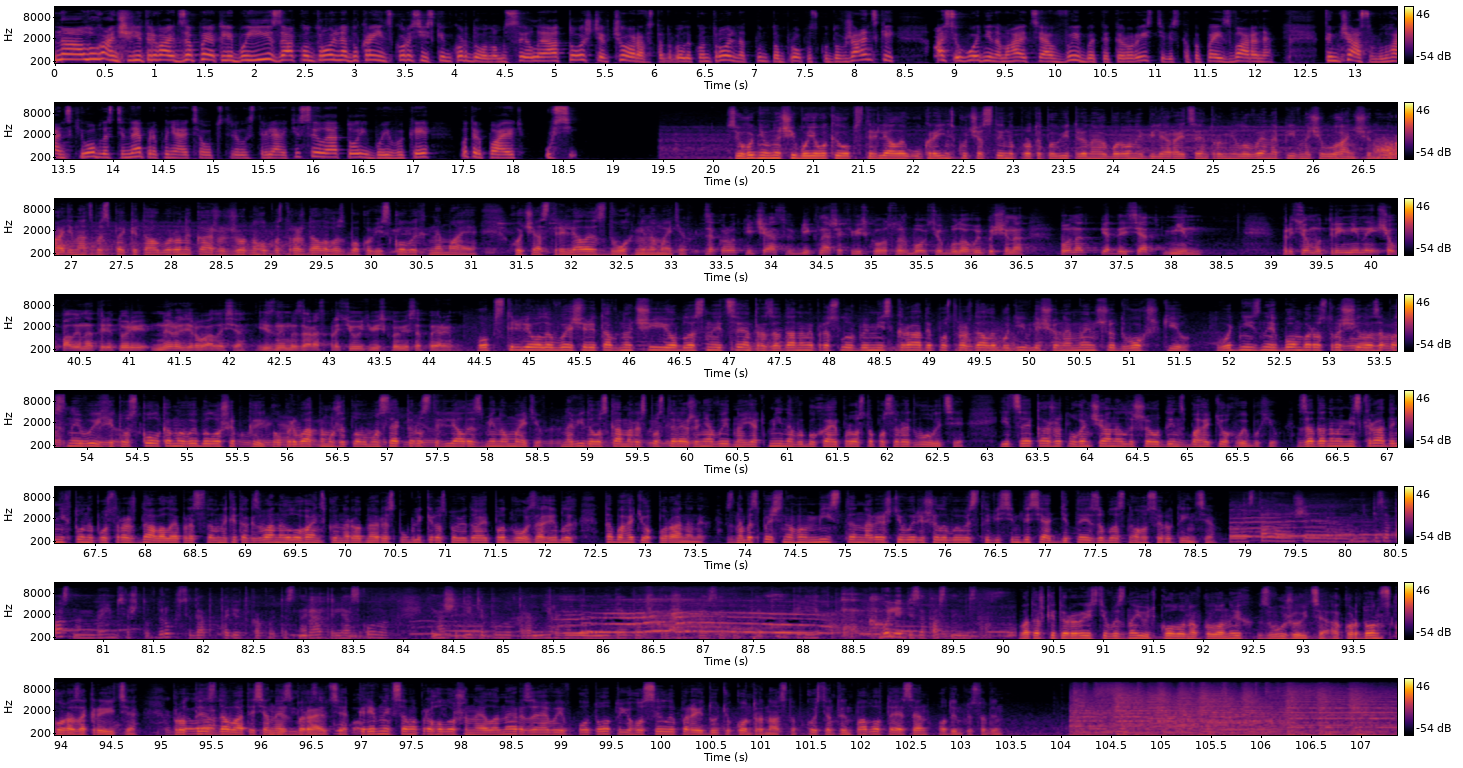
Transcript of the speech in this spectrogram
На Луганщині тривають запеклі бої за контроль над українсько-російським кордоном. Сили АТО ще вчора встановили контроль над пунктом пропуску Довжанський, а сьогодні намагаються вибити терористів із КПП із Варене. Тим часом в Луганській області не припиняються обстріли. Стріляють і сили АТО, і бойовики потерпають усі. Сьогодні вночі бойовики обстріляли українську частину протиповітряної оборони біля райцентру Мілове на півночі Луганщини. У Раді нацбезпеки та оборони кажуть, жодного постраждалого з боку військових немає, хоча стріляли з двох мінометів. За короткий час в бік наших військовослужбовців було випущено понад 50 мін. При цьому три міни, що впали на територію, не розірвалися, і з ними зараз працюють військові сапери. Обстрілювали ввечері та вночі обласний центр. За даними прес-служби міськради, постраждали будівлі щонайменше двох шкіл. В одній з них бомба розтрощила запасний вихід, осколками вибило шибки. По приватному житловому сектору стріляли з мінометів. На відео з камери спостереження видно, як міна вибухає просто посеред вулиці. І це, кажуть луганчани, лише один з багатьох вибухів. За даними міськради, ніхто не постраждав, але представники так званої Луганської Народної Республіки розповідають про двох загиблих та багатьох поранених. З небезпечного міста нарешті вирішили вивезти 80 дітей з обласного сиротинця Стало уже небезопасно, мы боимся, что вдруг сюда попадет какой-то снаряд или осколок, и наши дети будут травмированы, не дай бог, что еще произойдет. Поэтому переехали в более безопасные места. Ватажки терористів визнають, коло навколо них звужується, а кордон скоро закриється. Проте здаватися не збираються. Керівник самопроголошеної ЛНР заявив, от-от його сили перейдуть у контрнаступ. Костянтин Павлов, ТСН 1+,1.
